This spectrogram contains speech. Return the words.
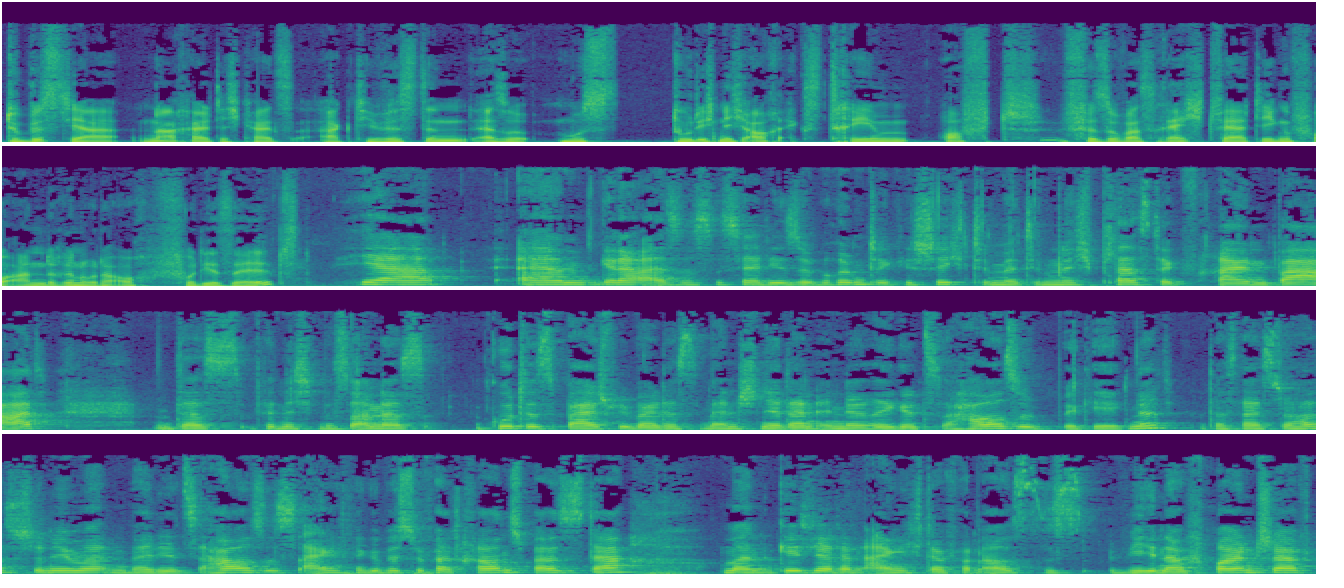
Du bist ja Nachhaltigkeitsaktivistin, also musst du dich nicht auch extrem oft für sowas rechtfertigen vor anderen oder auch vor dir selbst? Ja, ähm, genau, also es ist ja diese berühmte Geschichte mit dem nicht plastikfreien Bad. Das finde ich ein besonders gutes Beispiel, weil das Menschen ja dann in der Regel zu Hause begegnet. Das heißt, du hast schon jemanden bei dir zu Hause, ist eigentlich eine gewisse Vertrauensbasis da. Und man geht ja dann eigentlich davon aus, dass wie in einer Freundschaft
